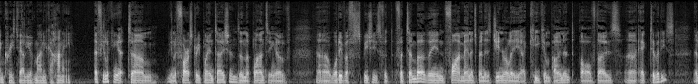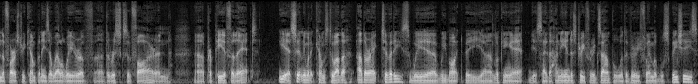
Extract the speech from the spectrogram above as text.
increased value of Manuka honey. If you're looking at, um, you know, forestry plantations and the planting of uh, whatever species for, for timber, then fire management is generally a key component of those uh, activities. And the forestry companies are well aware of uh, the risks of fire and uh, prepare for that. Yeah, certainly when it comes to other other activities where we might be uh, looking at, yeah, say, the honey industry, for example, with a very flammable species,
